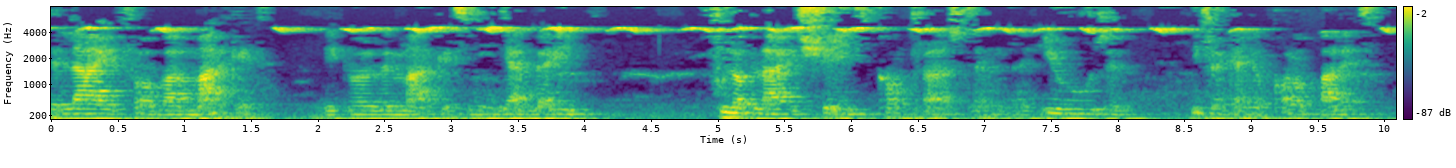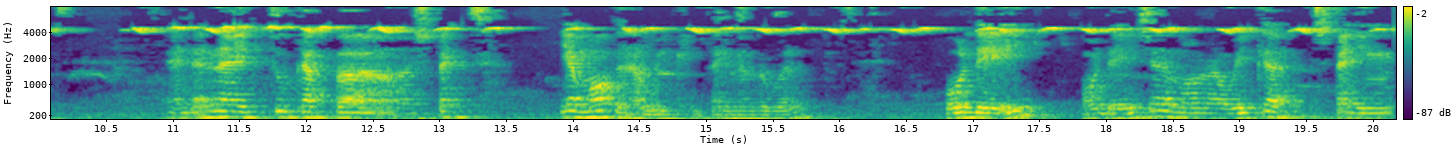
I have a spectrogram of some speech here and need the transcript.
the life of a market because the markets in India are very full of light, shades, contrast, and uh, hues, and different kind of color palettes. And then I took up uh, aspect yeah, more than a week, if I remember well. All day, all days, uh, more than a week, uh, spending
